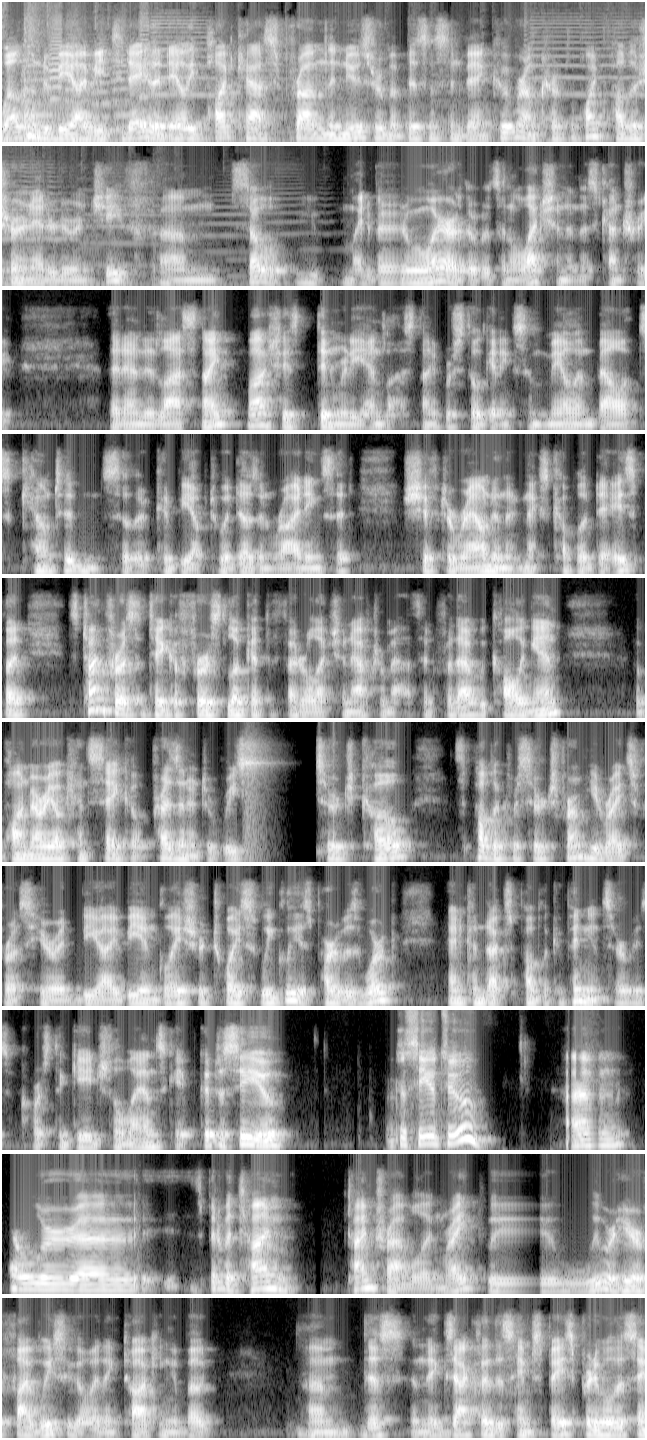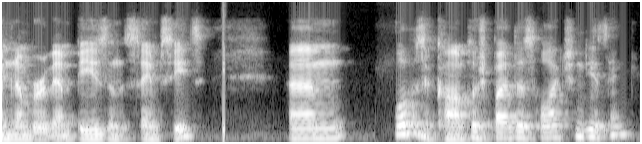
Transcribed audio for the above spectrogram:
Welcome to BIV Today, the daily podcast from the newsroom of business in Vancouver. I'm Kirk LaPointe, publisher and editor in chief. Um, so, you might have been aware there was an election in this country that ended last night. Well, actually, it didn't really end last night. We're still getting some mail in ballots counted. And so, there could be up to a dozen ridings that shift around in the next couple of days. But it's time for us to take a first look at the federal election aftermath. And for that, we call again upon Mario Canseco, president of Research Co it's a public research firm. He writes for us here at BIV and Glacier twice weekly as part of his work and conducts public opinion surveys, of course, to gauge the landscape. Good to see you. Good to see you too. Um, we're uh, it's a bit of a time time traveling, right? We we were here five weeks ago, I think, talking about um, this in exactly the same space, pretty well the same number of MPs and the same seats. Um, what was accomplished by this election, do you think?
